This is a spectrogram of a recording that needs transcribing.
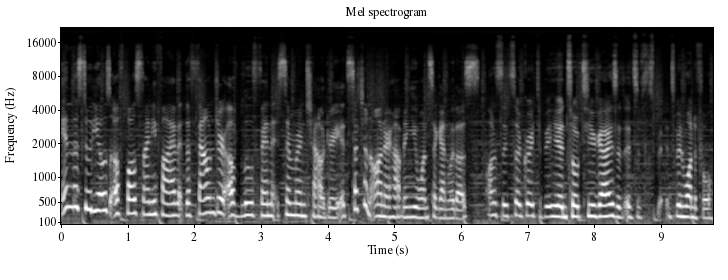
in the studios of Pulse 95 the founder of BluePhin, Simran Chowdhry. It's such an honor having you once again with us. Honestly, it's so great to be here and talk to you guys. It, it's it's been wonderful.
